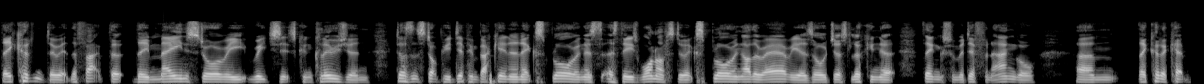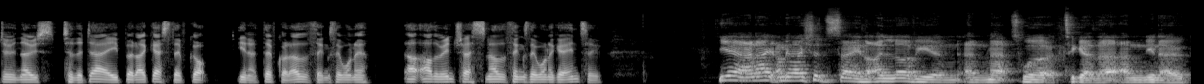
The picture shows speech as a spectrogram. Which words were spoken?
they couldn't do it. The fact that the main story reaches its conclusion doesn't stop you dipping back in and exploring, as, as these one offs do, exploring other areas or just looking at things from a different angle. Um, they could have kept doing those to the day, but I guess they've got you know they've got other things they want to uh, other interests and other things they want to get into. Yeah, and I, I mean, I should say that I love Ian and Matt's work together, and you know,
